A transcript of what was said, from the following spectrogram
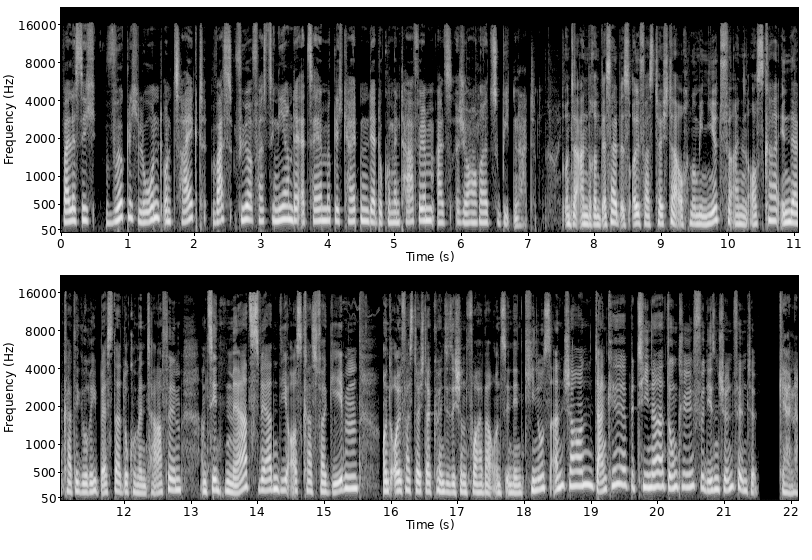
weil es sich wirklich lohnt und zeigt, was für faszinierende Erzählmöglichkeiten der Dokumentarfilm als Genre zu bieten hat. Unter anderem deshalb ist Olfers Töchter auch nominiert für einen Oscar in der Kategorie Bester Dokumentarfilm. Am 10. März werden die Oscars vergeben und Olfers Töchter können Sie sich schon vorher bei uns in den Kinos anschauen. Danke, Bettina Dunkel, für diesen schönen Filmtipp. Gerne.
